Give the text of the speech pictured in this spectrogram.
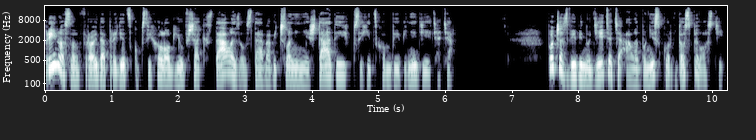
Prínosom Freuda pre detskú psychológiu však stále zostáva vyčlenenie štádií v psychickom vývine dieťaťa. Počas vývinu dieťaťa alebo neskôr v dospelosti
